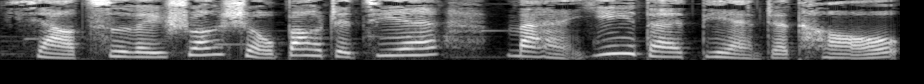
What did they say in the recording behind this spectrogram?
小刺猬双手抱着肩，满意的点着头。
